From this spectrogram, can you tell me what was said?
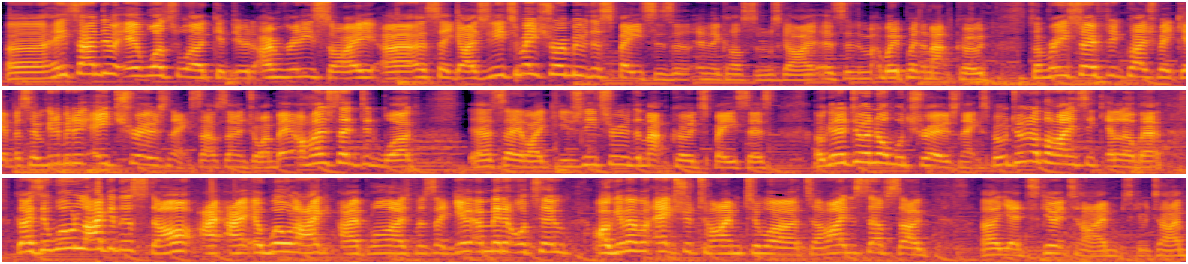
Uh, hey, Sandu. It was working, dude. I'm really sorry. Uh, I say, guys, you need to make sure I move the spaces in, in the customs, guys. It's in the, when you put in the map code. So I'm really sorry if you didn't quite make it. But so we're to be doing a trios next. That's so enjoying. But 100% did work. I say, like, you just need to remove the map code spaces. I'm going to do a normal trios next. But we'll do another hide and seek in a little bit. Guys, it will lag at the start. I, I It will lag. I apologize. But say, give it a minute or two. I'll give everyone extra time to, uh, to hide and stuff. So, uh, yeah, just give it time. Just give it time.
